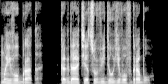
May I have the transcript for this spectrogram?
моего брата, когда отец увидел его в гробу.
